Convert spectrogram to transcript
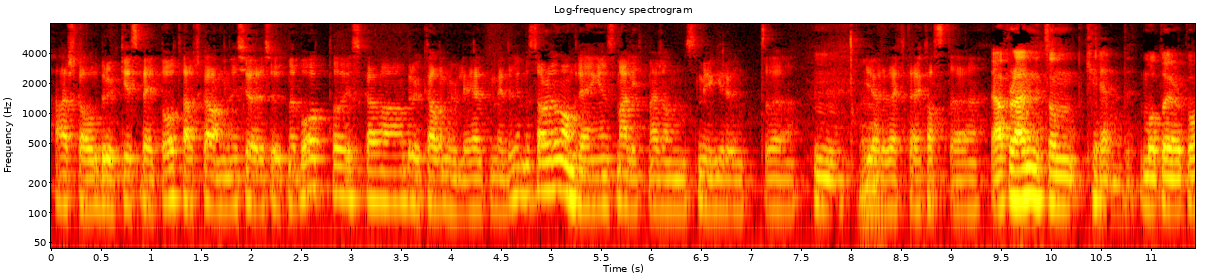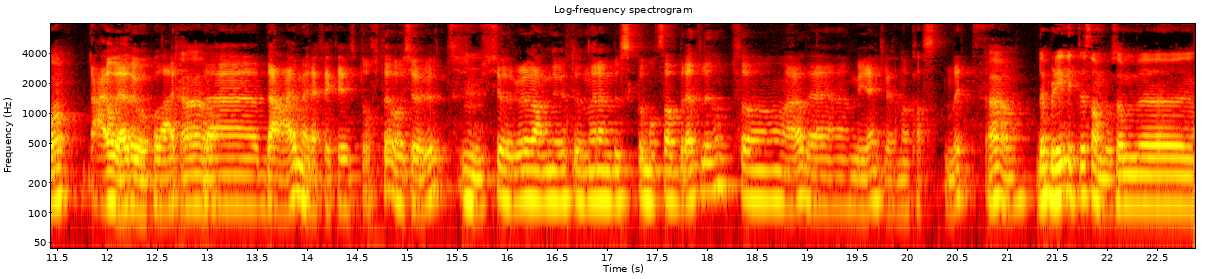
her skal det brukes speedbåt, her skal agnet kjøres ut med båt, og vi skal bruke alle mulige hjelpemidler. Men så er det den andre gjengen som er litt mer sånn smyge rundt, uh, gjøre det ekte, kaste Ja, for det er en litt sånn kred-måte å gjøre det på. Det er jo det det går på der. Ja, ja. Det, det er jo mer effektivt ofte å kjøre ut. Kjører du agnet ut under en busk på motsatt bredd, liksom, så er jo det mye enklere enn å kaste den dit. Ja, ja. Det blir litt det samme som, eh,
